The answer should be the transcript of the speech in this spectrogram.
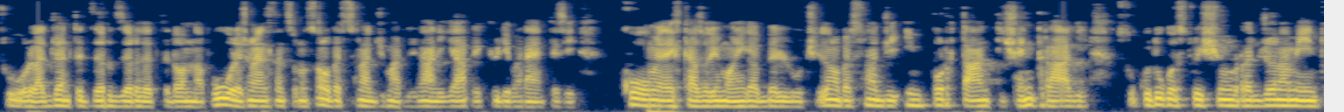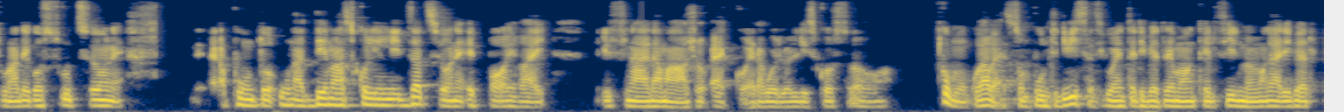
sull'agente 007 donna pure, cioè nel senso non sono personaggi marginali che apri e chiudi parentesi, come nel caso di Monica Bellucci, sono personaggi importanti, centrali, su cui tu costruisci un ragionamento, una decostruzione, eh, appunto una demascolinizzazione e poi vai il finale da Macio. Ecco, era quello il discorso. Comunque, vabbè, sono punti di vista, sicuramente rivedremo anche il film, magari per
